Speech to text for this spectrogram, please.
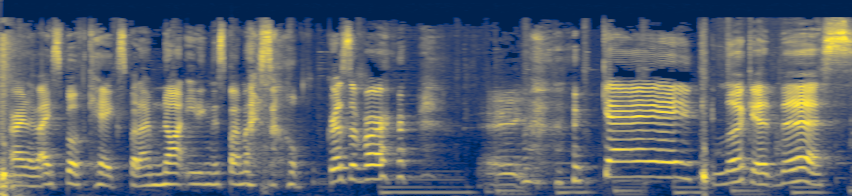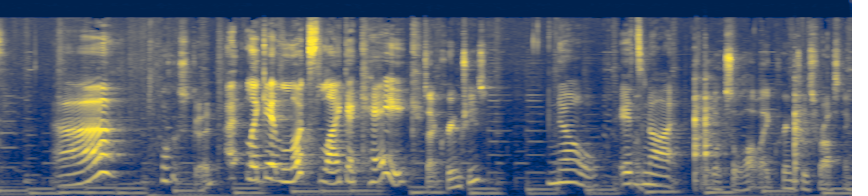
All right, I've iced both cakes, but I'm not eating this by myself. Christopher. Hey. Cake. Look at this. Huh? Looks good. Uh, Like it looks like a cake. Is that cream cheese? No, it's not. It looks a lot like cream cheese frosting.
